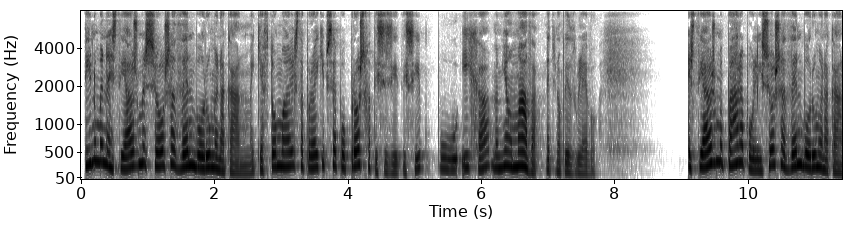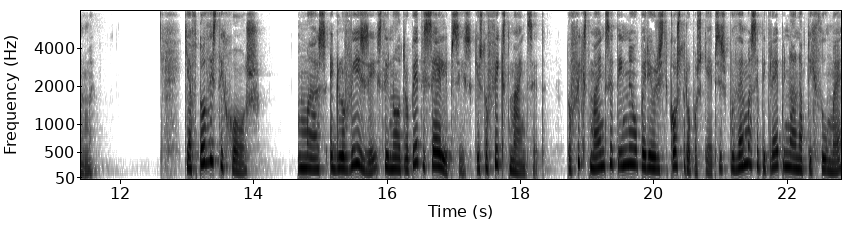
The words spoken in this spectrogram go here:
τίνουμε να εστιάζουμε σε όσα δεν μπορούμε να κάνουμε και αυτό μάλιστα προέκυψε από πρόσφατη συζήτηση που είχα με μια ομάδα με την οποία δουλεύω εστιάζουμε πάρα πολύ σε όσα δεν μπορούμε να κάνουμε. Και αυτό δυστυχώς μας εγκλωβίζει στην νοοτροπία της έλλειψης και στο fixed mindset. Το fixed mindset είναι ο περιοριστικός τρόπος σκέψης που δεν μας επιτρέπει να αναπτυχθούμε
